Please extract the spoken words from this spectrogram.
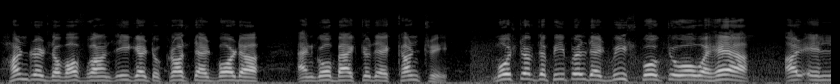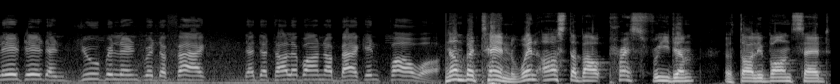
hundreds of Afghans eager to cross that border and go back to their country. Most of the people that we spoke to over here are elated and jubilant with the fact that the Taliban are back in power. Number 10, when asked about press freedom, the Taliban said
